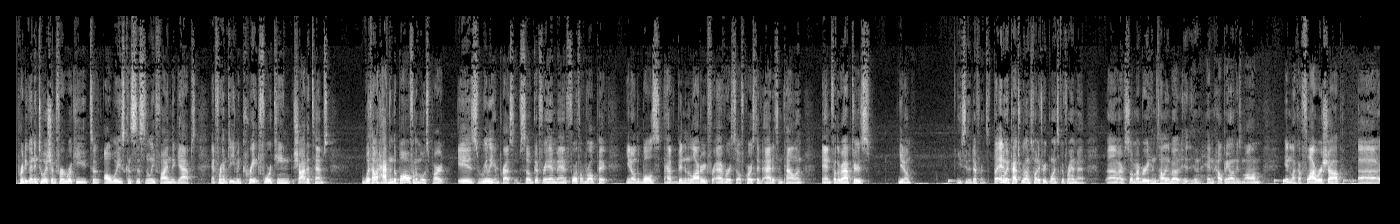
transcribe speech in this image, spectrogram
pretty good intuition for a rookie to always consistently find the gaps and for him to even create 14 shot attempts without having the ball for the most part is really impressive. So good for him, man. Fourth overall pick you know, the Bulls have been in the lottery forever, so of course they've added some talent. And for the Raptors, you know, you see the difference. But anyway, Patrick Williams, 23 points. Good for him, man. Um, I still remember him telling about him, him, helping out his mom in like a flower shop uh,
